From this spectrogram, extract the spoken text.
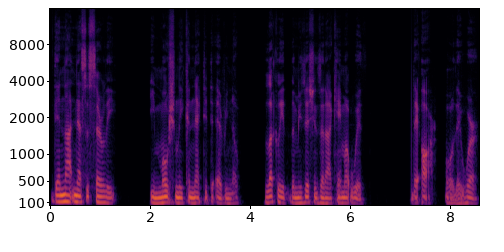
they're not necessarily emotionally connected to every note. Luckily, the musicians that I came up with, they are or they were.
